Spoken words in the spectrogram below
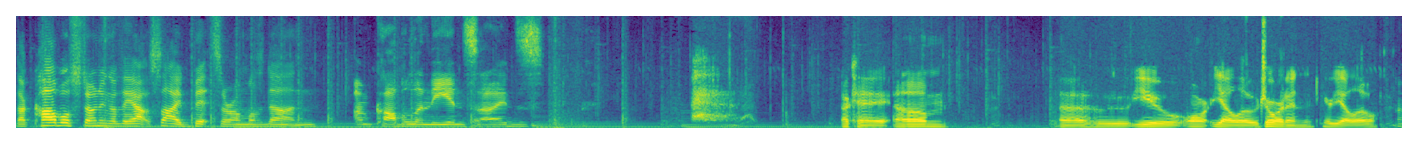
The cobblestoning of the outside bits are almost done. I'm cobbling the insides. Okay, um. Uh, who you or yellow? Jordan, you're yellow. Oh,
